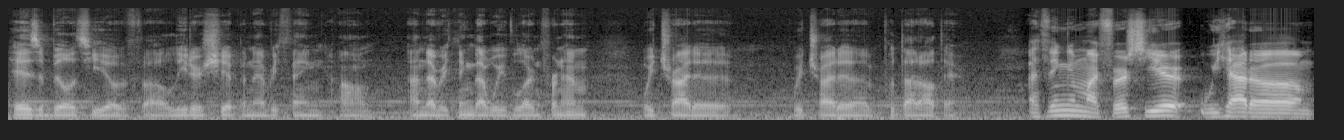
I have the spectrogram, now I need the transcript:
his ability of uh, leadership and everything, um, and everything that we've learned from him. We try to we try to put that out there. I think in my first year we had um,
